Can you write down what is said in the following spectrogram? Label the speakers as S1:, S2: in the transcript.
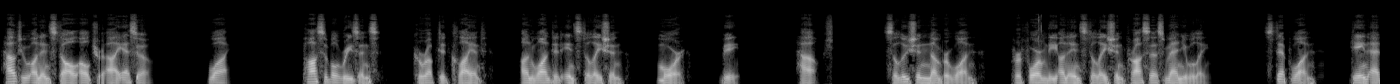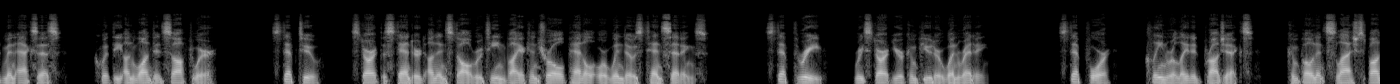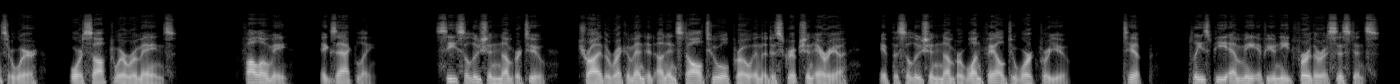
S1: How to uninstall UltraISO. Why? Possible reasons, corrupted client, unwanted installation, more, b. How? Solution number 1, perform the uninstallation process manually. Step 1, gain admin access, quit the unwanted software. Step 2, start the standard uninstall routine via control panel or Windows 10 settings. Step 3, restart your computer when ready. Step 4, clean related projects, component slash sponsorware, or software remains. Follow me, exactly. See solution number 2, try the recommended uninstall tool pro in the description area, if the solution number 1 failed to work for you. Tip, please PM me if you need further assistance.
